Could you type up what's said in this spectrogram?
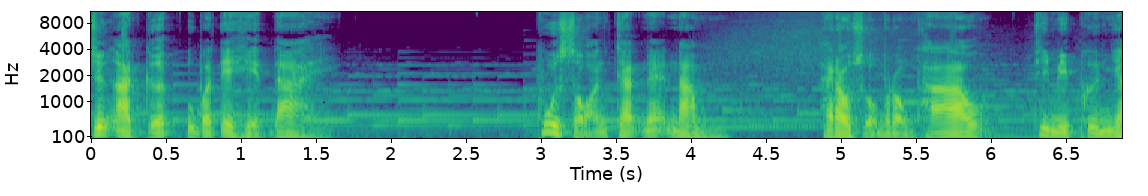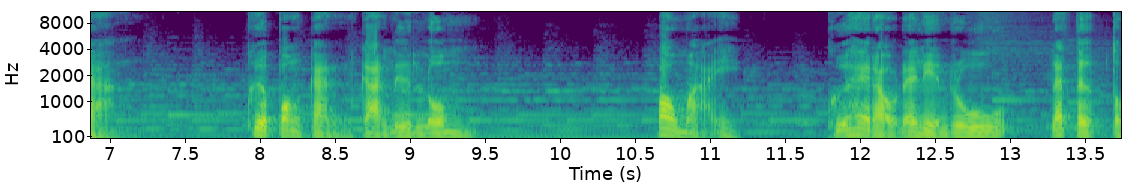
จึงอาจเกิดอุบัติเหตุได้ ผู้สอนจะแนะนำให้เราสวมรองเท้าที่มีพื้นยาง เพื่อป้องกันการลื่นล้ม เป้าหมายเพื่อให้เราได้เรียนรู้และเติบโต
